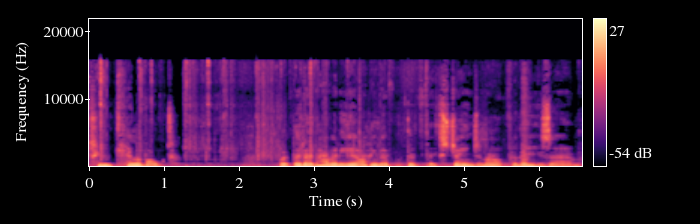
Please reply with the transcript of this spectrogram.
2 kilovolt but they don't have any here. I think they've, they've exchanged them out for these. Um,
